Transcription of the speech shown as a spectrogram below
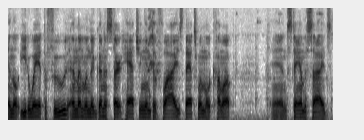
and they'll eat away at the food and then when they're going to start hatching into flies that's when they'll come up and stay on the sides.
